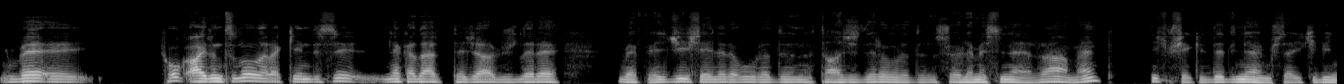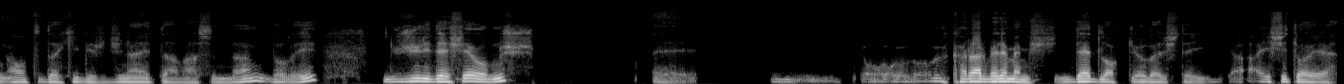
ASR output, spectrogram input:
Ve e, çok ayrıntılı olarak kendisi ne kadar tecavüzlere ve feci şeylere uğradığını, tacizlere uğradığını söylemesine rağmen hiçbir şekilde dinlememişler. 2006'daki bir cinayet davasından dolayı jüride şey olmuş e, o, karar verememiş. Deadlock diyorlar işte. Eşit oya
